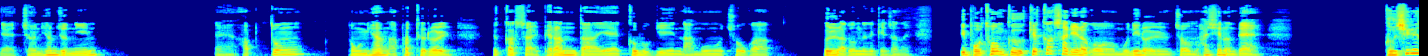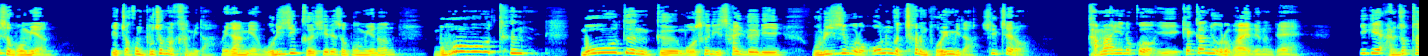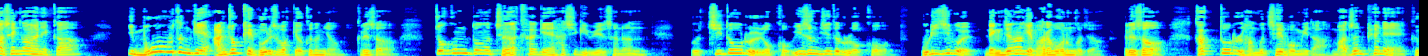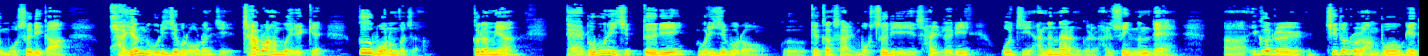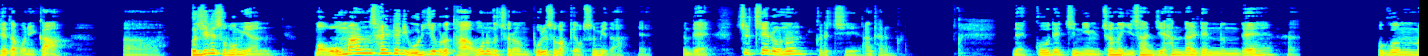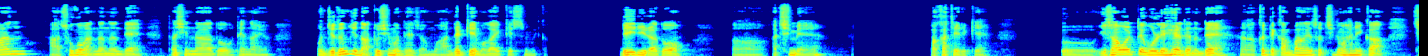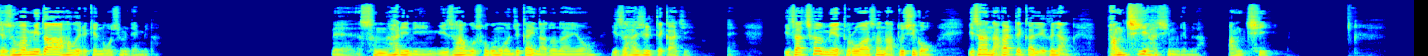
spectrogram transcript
네, 전현주님, 네, 앞동 동향 아파트를 격각살 베란다에 거북이 나무 조각을 놔뒀는데 괜찮아요. 이 보통 그 격각살이라고 문의를 좀 하시는데 거실에서 보면 이게 조금 부정확합니다. 왜냐하면 우리 집 거실에서 보면은 모든 모든 그 모서리 살들이 우리 집으로 오는 것처럼 보입니다. 실제로 가만히 놓고 이 객관적으로 봐야 되는데 이게 안 좋다 생각하니까 이 모든 게 안 좋게 보일 수밖에 없거든요. 그래서 조금 더 정확하게 하시기 위해서는 그 지도를 놓고 위성 지도를 놓고 우리 집을 냉정하게 바라보는 거죠. 그래서 각도를 한번 재봅니다. 맞은편에 그 모서리가 과연 우리 집으로 오는지 자로 한번 이렇게 끄보는 거죠. 그러면 대부분의 집들이 우리 집으로 그 격각살, 목소리 살들이 오지 않는다는 걸 알 수 있는데 어, 이거를 지도를 안 보게 되다 보니까 어, 거실에서 보면 뭐 5만 살들이 우리 집으로 다 오는 것처럼 보일 수밖에 없습니다. 예. 근데 실제로는 그렇지 않다는 거. 네, 꼬대찌님, 저는 이사한 지 한 달 됐는데 어, 소금만 아 소금 안 넣는데 다시 놔도 되나요? 언제든지 놔두시면 되죠. 뭐 안 될 게 뭐가 있겠습니까? 내일이라도 어, 아침에 바깥에 이렇게 그 이사 올 때 원래 해야 되는데 어, 그때 깜빡해서 지금 하니까 죄송합니다 하고 이렇게 놓으시면 됩니다. 네, 승하리님 이사하고 소금은 언제까지 놔두나요? 이사하실 때까지. 네. 이사 처음에 들어와서 놔두시고 이사 나갈 때까지 그냥 방치하시면 됩니다. 방치.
